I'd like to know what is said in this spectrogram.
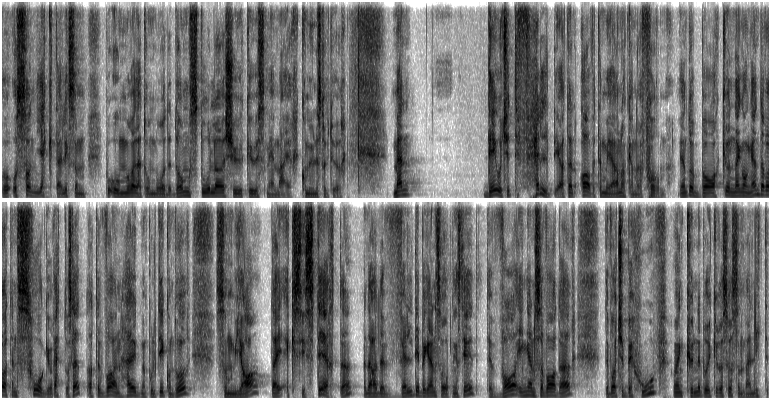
Og, og sånn gikk det liksom på område etter område. Domstoler, sykehus med mer. Kommunestruktur. Men det er jo ikke tilfeldig at en av og til må gjøre noen reformer. Og Bakgrunnen den gangen det var at en så jo rett og slett at det var en haug med politikontor som ja, de eksisterte, men de hadde veldig begrensa åpningstid. Det var ingen som var der. Det var ikke behov, og en kunne bruke ressursene på en litt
